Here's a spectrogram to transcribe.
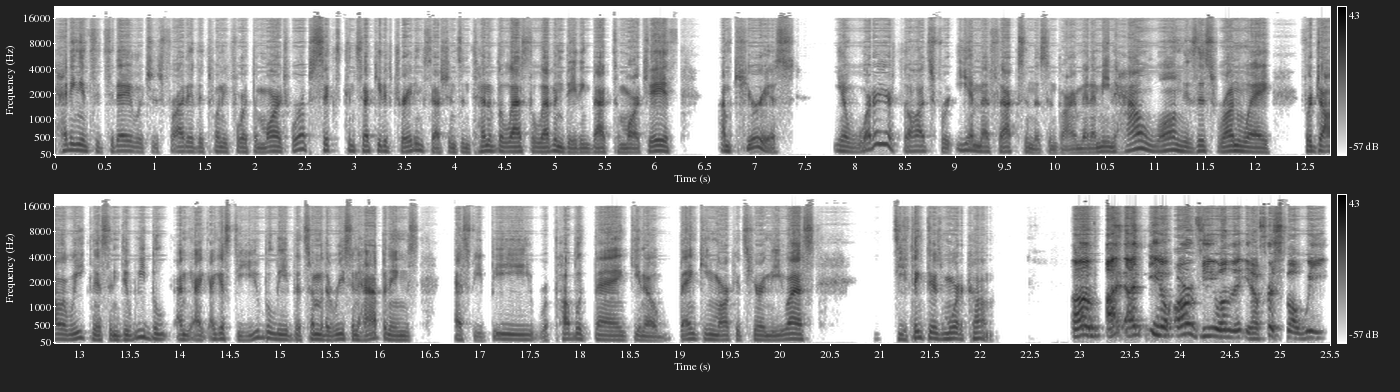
heading into today, which is Friday the 24th of March, we're up six consecutive trading sessions and 10 of the last 11 dating back to March 8th. I'm curious, you know, what are your thoughts for EMFX in this environment? I mean, how long is this runway for dollar weakness? And do we, be, I mean, I, I guess, do you believe that some of the recent happenings, SVB, Republic Bank, you know, banking markets here in the U.S., do you think there's more to come? Um, I, I, you know, our view on the, you know, first of all, we,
